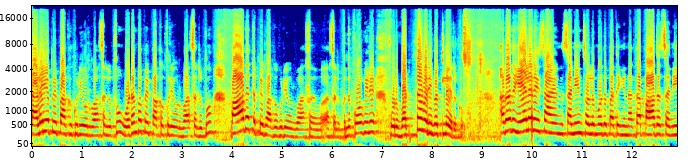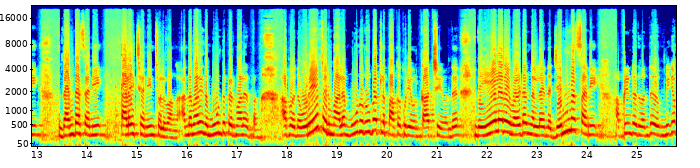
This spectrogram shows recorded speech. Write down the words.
தலையை போய் பார்க்கக்கூடிய ஒரு வாசல் இருக்கும் உடம்ப போய் பார்க்கக்கூடிய ஒரு வாசல் இருக்கும் பாதத்தை போய் பார்க்கக்கூடிய ஒரு வாசல் வாசல் இருக்கும். இந்த கோவிலே ஒரு வட்ட வடிவத்துல இருக்கும். அதாவது ஏழரை சனின்னு சொல்லும் போது பாத்தீங்கன்னாக்கா பாத சனி கண்ட சனி தலை சனின்னு சொல்லுவாங்க. அந்த மாதிரி இந்த மூன்று பெருமாளும் இருப்பாங்க. அப்போ இந்த ஒரே பெருமாளை மூணு ரூபத்துல பார்க்கக்கூடிய ஒரு காட்சியை வந்து இந்த ஏழரை வருடங்கள்ல இந்த ஜென்ம சனி அப்படின்றது வந்து மிக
